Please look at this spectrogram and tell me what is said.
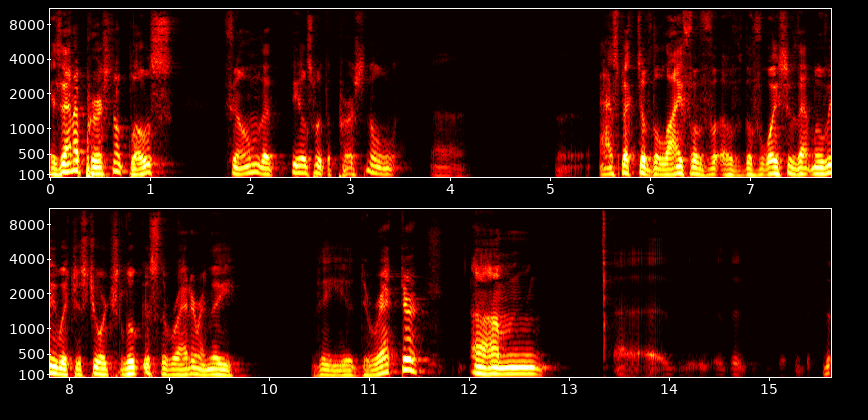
Is that a personal, close film that deals with the personal uh, aspects of the life of, of the voice of that movie, which is George Lucas, the writer and the the uh, director. Um, uh, I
